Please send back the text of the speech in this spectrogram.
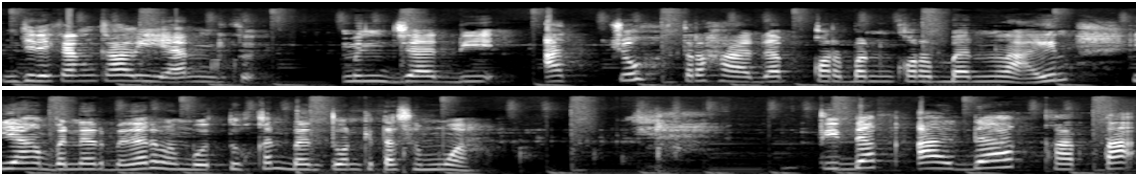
menjadikan kalian gitu menjadi acuh terhadap korban-korban lain yang benar-benar membutuhkan bantuan kita semua. Tidak ada kata,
